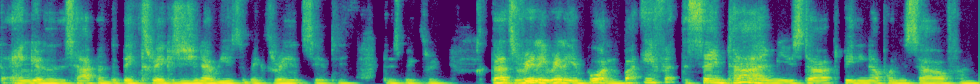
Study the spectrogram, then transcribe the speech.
the anger that has happened, the big three, because as you know, we use the big three in CFT, those big three. That's really, really important. But if at the same time you start beating up on yourself and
